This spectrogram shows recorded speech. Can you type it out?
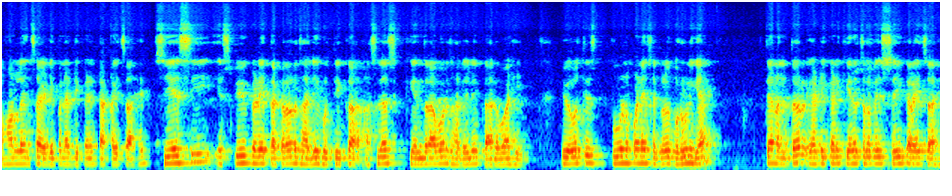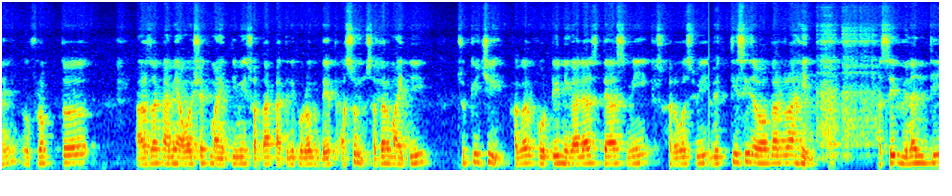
ऑनलाईनचा आय डी पण या ठिकाणी टाकायचा आहे. C S C S P कडे तक्रार झाली होती का असल्यास केंद्रावर झालेली कारवाई व्यवस्थित पूर्णपणे सगळं भरून घ्या. त्यानंतर या ठिकाणी केंद्र चालकाची सही करायचं आहे. उपरोक्त अर्जाकामी आवश्यक माहिती मी स्वतः खात्रीपूर्वक देत असून सदर माहिती चुकीची अगर खोटी निघाल्यास त्यास मी सर्वस्वी व्यक्तीशी जबाबदार राहील अशी विनंती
